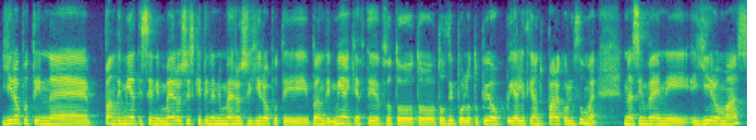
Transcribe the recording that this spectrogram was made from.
γύρω από την ε, πανδημία της ενημέρωσης και την ενημέρωση γύρω από την πανδημία και αυτή, αυτό το, το, το δίπολο, το οποίο η αλήθεια είναι ότι παρακολουθούμε να συμβαίνει γύρω μας.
